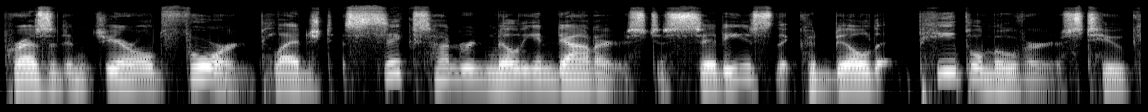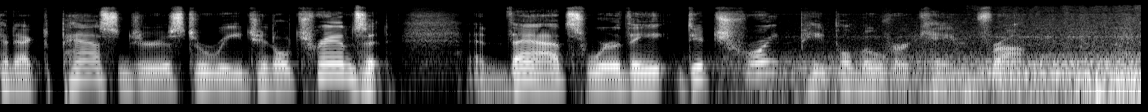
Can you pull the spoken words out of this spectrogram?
President Gerald Ford pledged $600 million to cities that could build people movers to connect passengers to regional transit. And that's where the Detroit People Mover came from.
